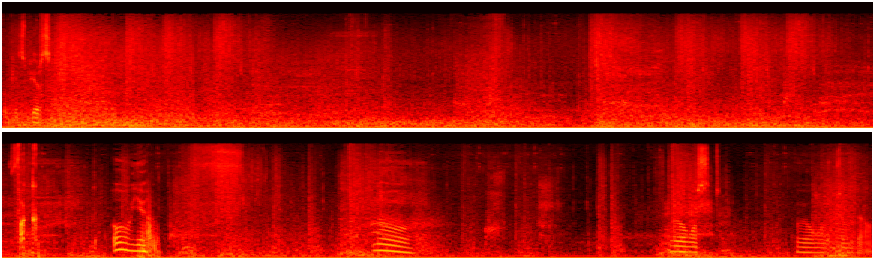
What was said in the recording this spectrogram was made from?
fucking spears. Yeah. No. We almost we almost jumped down.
